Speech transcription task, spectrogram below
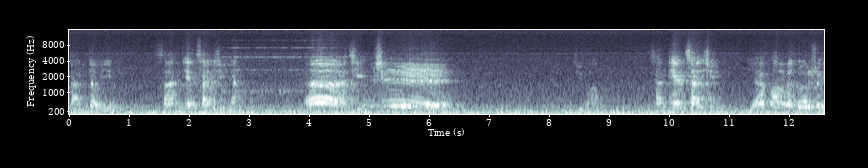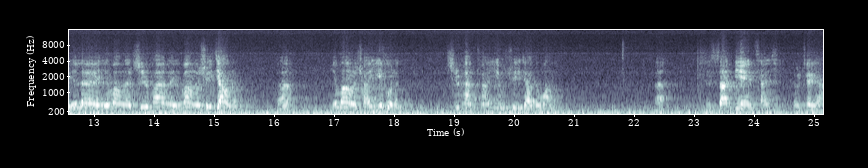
儋州一三天三许呀，啊，寝食俱忘，三天三许，也忘了喝水了，也忘了吃饭了，也忘了睡觉了，啊，也忘了穿衣服了，吃饭、穿衣服、睡觉都忘了，啊，这三天三宿都这样。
